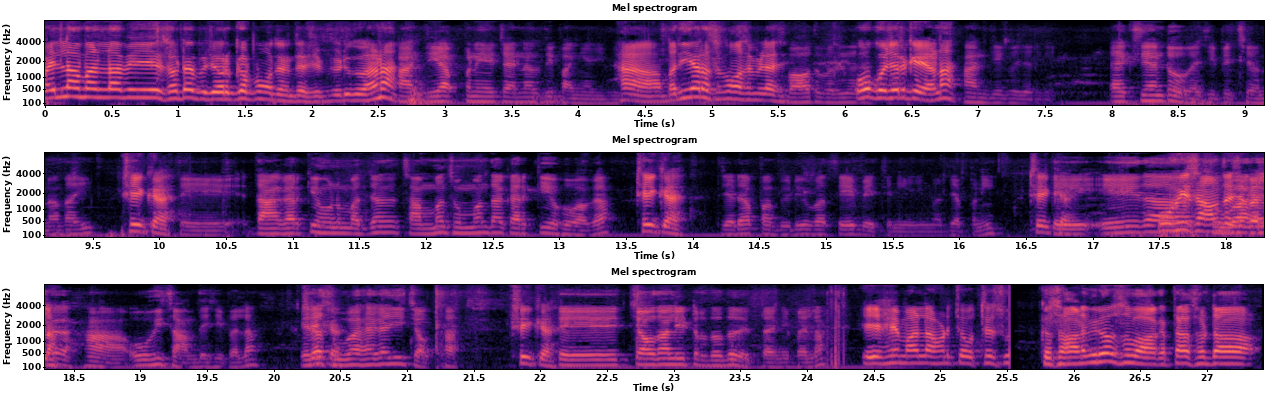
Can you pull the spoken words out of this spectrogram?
ਪਹਿਲਾਂ ਮੰਨ ਲਾ ਵੀ ਤੁਹਾਡੇ ਬਜ਼ੁਰਗ ਪਾਉਂਦੇ ਹੁੰਦੇ ਸੀ ਵੀਡੀਓ ਹਨਾ? ਹਾਂਜੀ ਆਪਣੇ ਚੈਨਲ ਦੀ ਪਾਈਆਂ ਜੀ। ਹਾਂ ਵਧੀਆ ਰਿਸਪੌਂਸ ਮਿਲਿਆ ਸੀ। ਬਹੁਤ ਵਧੀਆ ਉਹ ਗੁਜ਼ਰ ਗਏ ਹਨਾ? ਹਾਂਜੀ ਗੁਜ਼ਰ ਗਏ। ਐਕਸੀਡੈਂਟ ਹੋ ਗਿਆ ਜੀ ਪਿੱਛੇ ਉਹਨਾਂ ਦਾ ਜੀ। ਠੀਕ ਹੈ। ਤੇ ਤਾਂ ਕਰਕੇ ਹੁਣ ਮੱਝਾਂ ਦੇ ਸਾਂਭਣ ਸੁੰਮਣ ਦਾ ਕਰਕੇ ਉਹ ਹੈਗਾ। ਠੀਕ ਹੈ। ਜਿਹੜਾ ਆਪਾਂ ਵੀਡੀਓ ਬਸ ਇਹ ਵੇਚਣੀ ਹੈ ਜੀ ਮੱਝ ਆਪਣੀ। ਠੀਕ ਤੇ ਹੈ। ਇਹਦਾ ਉਹੀ ਸਾਂਭਦੇ ਸੀ ਪਹਿਲਾਂ? ਹਾਂ ਉਹੀ ਸਾਂਭਦੇ ਸੀ ਪਹਿਲਾਂ। ਇਹਦਾ। ਸੂਆ ਹੈਗਾ ਜੀ ਚੌਥਾ। ਠੀਕ ਹੈ। ਤੇ 14 ਲੀਟਰ ਦੁੱਧ ਦਿੱਤਾ ਇਹਨੇ ਪਹਿਲਾਂ। ਇਹ ਮੰਨ ਲਾ ਹੁਣ ਚੌਥੇ ਕਿਸਾਨ ਵੀਰੋ, ਸਵਾਗਤ ਹੈ ਤੁਹਾਡਾ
